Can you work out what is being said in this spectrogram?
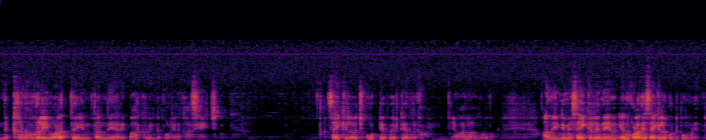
இந்த கனவுகளை வளர்த்த என் தந்தையாரை பார்க்க வேண்டும் போல எனக்கு ஆசையாயிடுச்சு. சைக்கிளில் வச்சு கூட்டே போயிட்டே இருந்திருக்கான். என் வாழ்நாள் முழுதும். அந்த இனிமேல் சைக்கிள் என் என் குழந்தைய சைக்கிளில் கூட்டு போக முடியாது.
